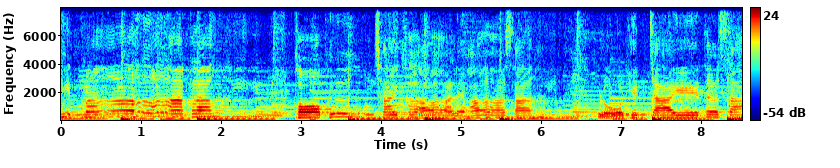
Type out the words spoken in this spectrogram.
ถิ่นมาไกล ขอพึ่งชายคาและอาศัยโปรดเห็นใจเธอสา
